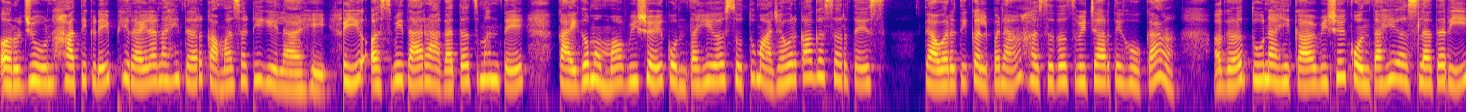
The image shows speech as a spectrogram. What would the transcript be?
अर्जुन हा तिकडे फिरायला नाही तर कामासाठी गेला आहे. ती अस्मिता रागातच म्हणते काय ग मम्मा विषय कोणताही असतो तू माझ्यावर का घसरतेस? त्यावरती कल्पना हसतच विचारते हो का? अगं तू नाही का विषय कोणताही असला तरी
